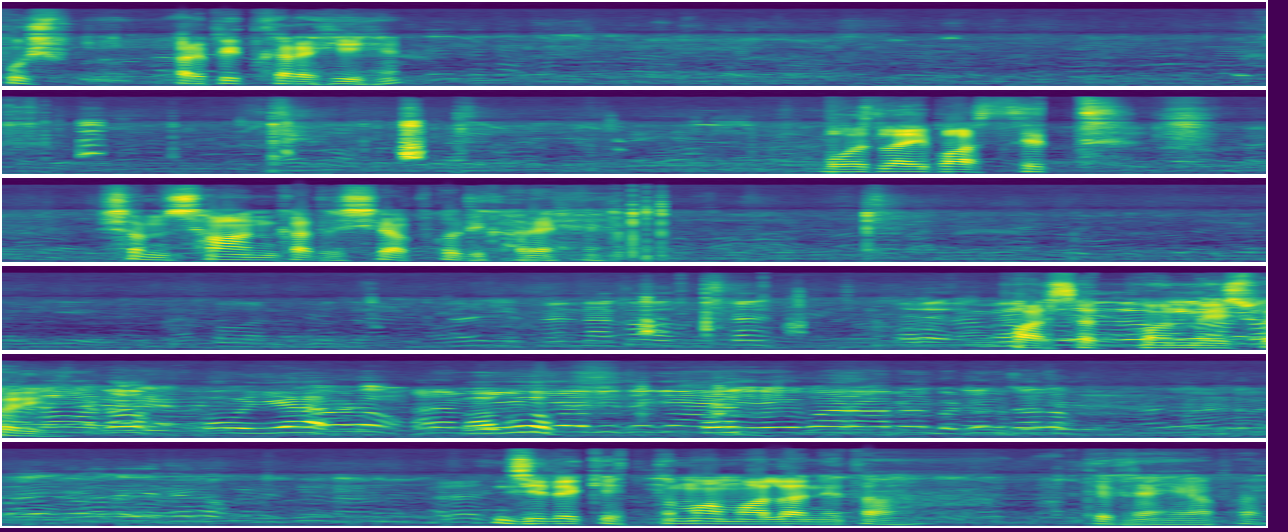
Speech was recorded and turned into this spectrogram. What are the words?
पुष्प अर्पित कर रही हैं। भोजलाई पास स्थित शमशान का दृश्य आपको दिखा रहे हैं। पार्षद पवन महेश्वरी? एक बार आपने बटन चलो। ज़िले के तमाम आला नेता देख रहे हैं यहाँ पर।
